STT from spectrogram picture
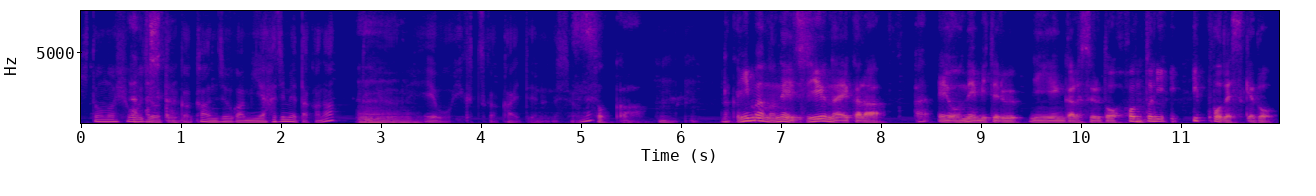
人の表情というか感情が見え始めたかなっていううん絵をいくつか描いてるんですよね。そっか。うんうんなんか今のね、自由な絵から、あ絵をね、見てる人間からすると、本当に一歩ですけど、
